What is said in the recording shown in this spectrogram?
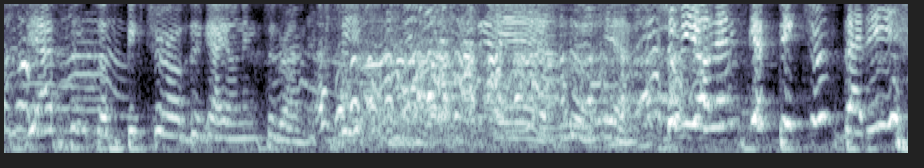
to the absence of picture of the guy on Instagram. See? Yeah, no, yeah. Show me your landscape pictures, daddy.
